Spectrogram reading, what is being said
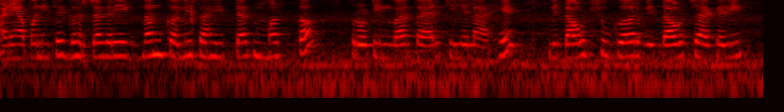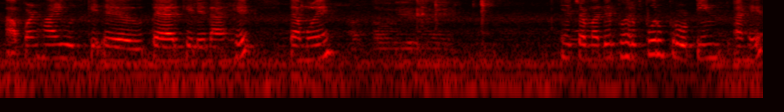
आणि आपण इथे घरच्या घरी एकदम कमी साहित्यात मस्त प्रोटीन बार तयार केलेला आहे. विदाऊट शुगर विदाऊट जॅगरी आपण हा यूज के तयार केलेला आहे. त्यामुळे ह्याच्यामध्ये भरपूर प्रोटीन्स आहेत.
